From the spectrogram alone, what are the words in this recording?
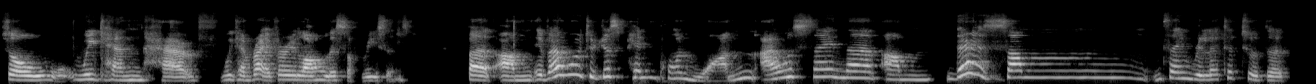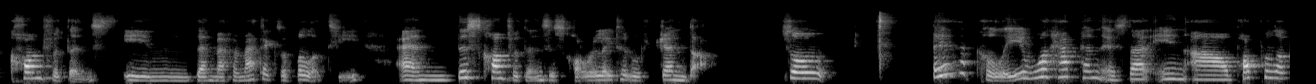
so we can have we can write a very long list of reasons. But um, if I were to just pinpoint one, I would say that um, there is something related to the confidence in the mathematics ability, and this confidence is correlated with gender. So basically, what happened is that in our popular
